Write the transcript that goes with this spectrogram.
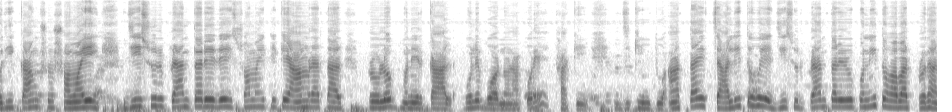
অধিকাংশ সময়েই যিশুর প্রান্তরের এই সময়টিকে আমরা তার প্রলোভনের কাল বলে বর্ণনা করে থাকি। কিন্তু আত্মায় চালিত হয়ে যিশুর প্রান্তরের উপনীত হবার প্রধান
